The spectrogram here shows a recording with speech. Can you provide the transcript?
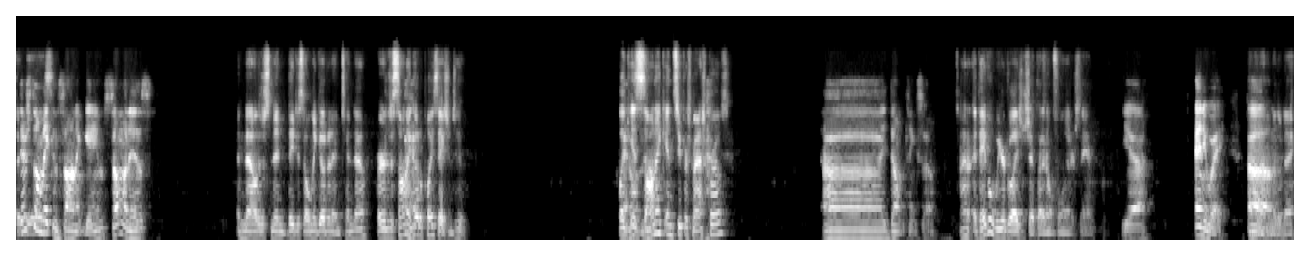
they're still is. making Sonic games. Someone is. And now just they just only go to Nintendo, or does Sonic I- go to PlayStation too? Like, is know. Sonic in Super Smash Bros? I don't think so. I don't, they have a weird relationship that I don't fully understand. Yeah. Anyway, Talk about it um, another day.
